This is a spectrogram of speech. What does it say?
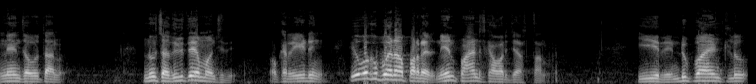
నేను చదువుతాను. నువ్వు చదివితే మంచిది. ఒక రీడింగ్. ఇవ్వకపోయినా పర్లేదు నేను పాయింట్స్ కవర్ చేస్తాను. ఈ రెండు పాయింట్లు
